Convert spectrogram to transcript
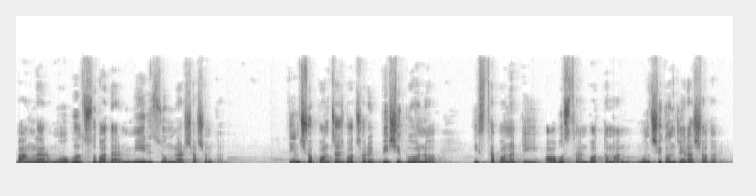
বাংলার মোঘল সুবাদার মীর জুমলার শাসনকাল। তিনশো পঞ্চাশ বছরের বেশি পুরনো স্থাপনাটি অবস্থান বর্তমান মুন্সীগঞ্জ জেলা সদরে।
